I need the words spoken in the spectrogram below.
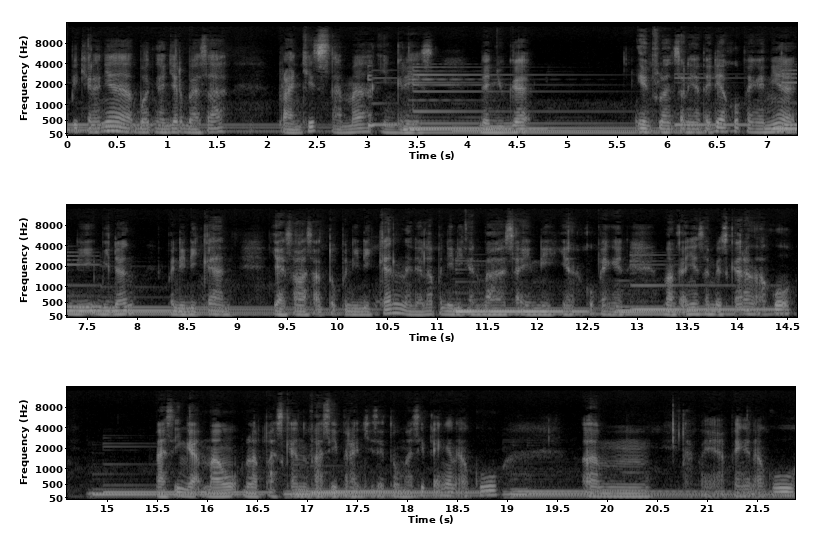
pikirannya buat ngajar bahasa Prancis sama Inggris. Dan juga influencernya tadi aku pengennya di bidang pendidikan ya salah satu pendidikan adalah pendidikan bahasa ini yang aku pengen. Makanya sampai sekarang aku masih nggak mau melepaskan fasi Prancis itu. Masih pengen aku um, apa ya pengen aku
